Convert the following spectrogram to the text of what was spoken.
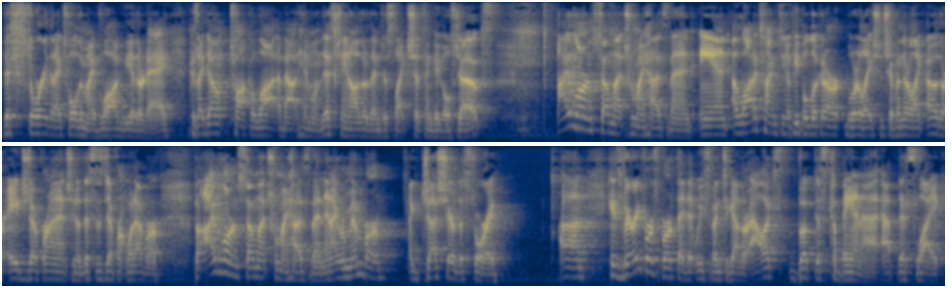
this story that I told in my vlog the other day, because I don't talk a lot about him on this channel other than just like shits and giggles jokes. I learned so much from my husband, and a lot of times, you know, people look at our relationship and they're like, oh, they're age different, you know, this is different, whatever. But I've learned so much from my husband, and I remember I just shared the story. Um, his very first birthday that we spent together, Alex booked this cabana at this like,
